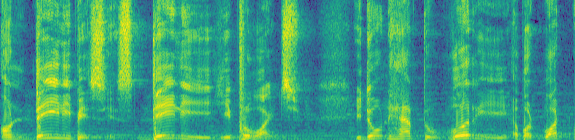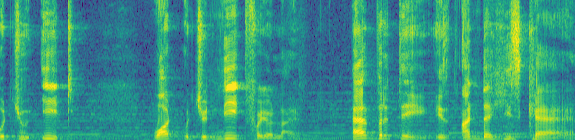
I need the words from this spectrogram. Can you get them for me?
on daily basis. Daily He provides you. You don't have to worry about what would you eat, what would you need for your life. Everything is under His care.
